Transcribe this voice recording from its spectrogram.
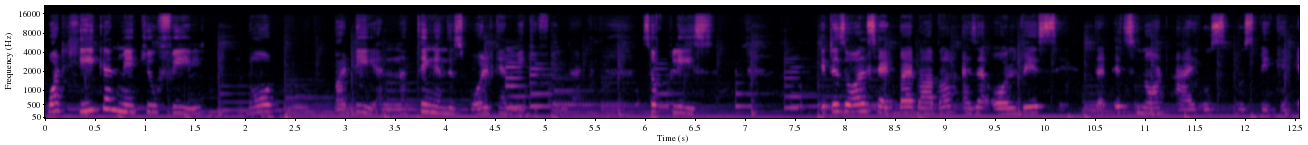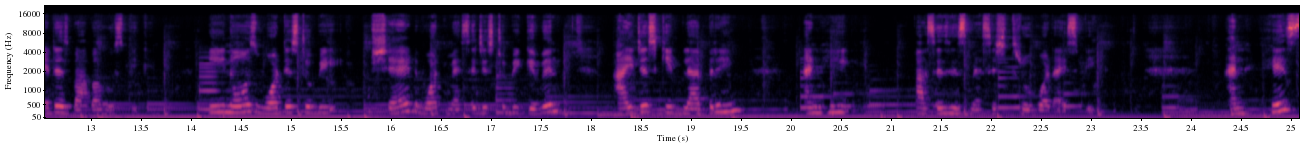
What he can make you feel nobody and nothing in this world can make you feel that. So please it is all said by Baba, as I always say, that it's not I who's, who's speaking, it is Baba who's speaking. He knows what is to be shared, what message is to be given. I just keep blabbering and he passes his message through what I speak. And his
